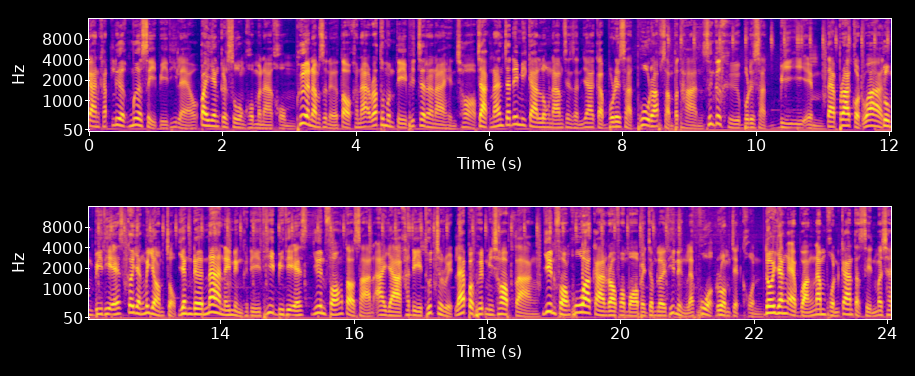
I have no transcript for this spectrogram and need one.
การคัดเลือกเมื่อ 4 ปีที่แล้ว ไปยังกระทรวงคมนาคม เพื่อนำเสนอต่อคณะรัฐมนตรีพิจารณาเห็นชอบ จากนั้นจะได้มีการลงนามเซ็นสัญญากับบริษัทผู้รับสัมปทาน ซึ่งก็คือบริษัท BEM แต่ปรากฏว่ากลุ่ม BTS ก็ยังไม่ยอมจบ ยังเดินหน้าในหนึ่งคดีที่ BTS ยื่นฟ้องต่อศาลอาญาคดีทุจริต และประพฤติมิชอบกลาง ยื่นฟ้องผู้ว่าการรอฟมเป็นจำเลยที่ 1 และพวกรวม 7 คน โดยยังแอบหวังนำผลการตัดสินมาใช้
